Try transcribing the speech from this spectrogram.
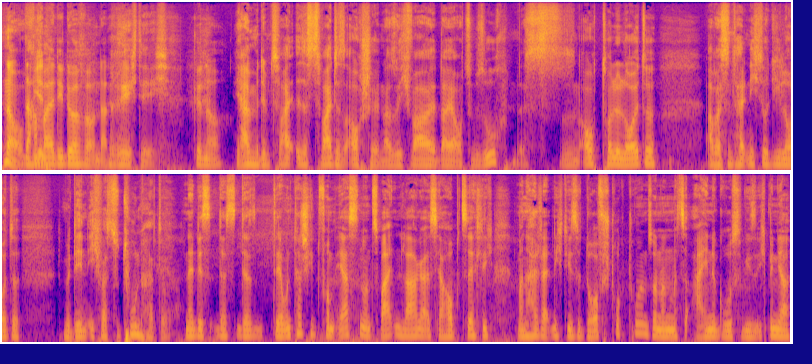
Genau. Da haben wir ja die Dörfer und alles. Richtig. Genau. Ja, mit dem zweiten, das zweite ist auch schön. Also ich war da ja auch zu Besuch. Das sind auch tolle Leute, aber es sind halt nicht so die Leute, mit denen ich was zu tun hatte. Ne, das, das, das, der Unterschied vom ersten und zweiten Lager ist ja hauptsächlich, man hat halt nicht diese Dorfstrukturen, sondern man hat so eine große Wiese. Ich bin ja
